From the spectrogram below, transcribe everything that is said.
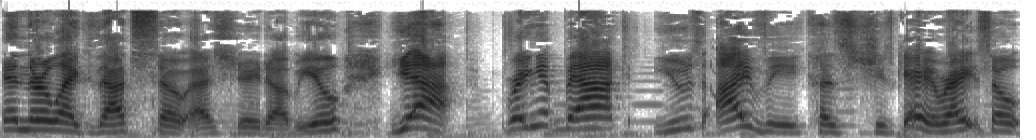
and they're like, that's so SJW. Yeah, bring it back. Use Ivy because she's gay, right? So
